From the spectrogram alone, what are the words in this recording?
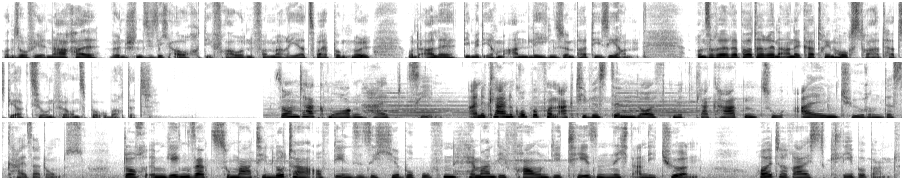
Und so viel Nachhall wünschen sie sich auch, die Frauen von Maria 2.0 und alle, die mit ihrem Anliegen sympathisieren. Unsere Reporterin Anne-Kathrin Hochstrat hat die Aktion für uns beobachtet. Sonntagmorgen halb zehn. Eine kleine Gruppe von Aktivistinnen läuft mit Plakaten zu allen Türen des Kaiserdoms. Doch im Gegensatz zu Martin Luther, auf den sie sich hier berufen, hämmern die Frauen die Thesen nicht an die Türen. Heute reicht Klebeband.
